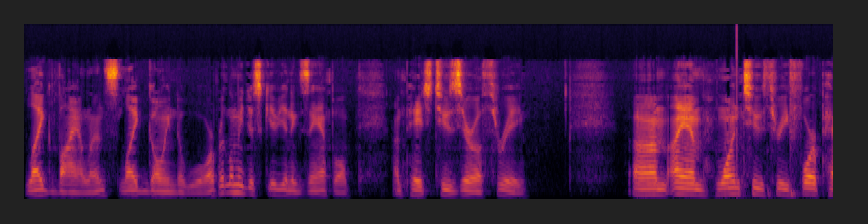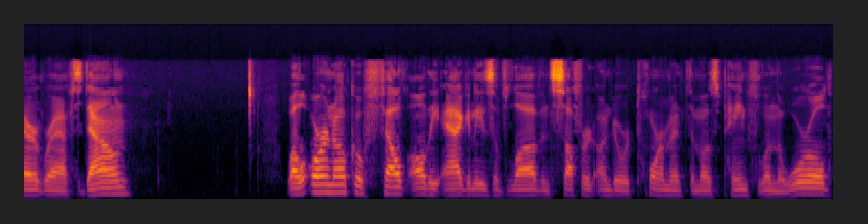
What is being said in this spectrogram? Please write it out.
like violence, like going to war. But let me just give you an example on page 203. Um, I am one, two, three, four paragraphs down. While Oroonoko felt all the agonies of love and suffered under a torment the most painful in the world,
